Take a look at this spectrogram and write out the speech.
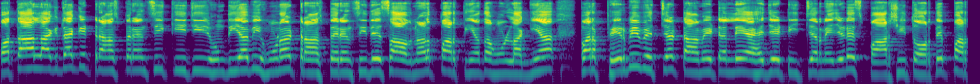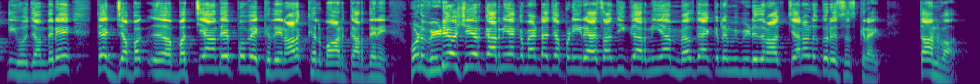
ਪਤਾ ਲੱਗਦਾ ਕਿ ਟਰਾਂਸਪੇਰੈਂਸੀ ਕੀ ਚੀਜ਼ ਹੁੰਦੀ ਆ, ਵੀ ਹੁਣ ਟਰਾਂਸਪੇਰੈਂਸੀ ਦੇ ਹਿਸਾਬ ਨਾਲ ਭਰਤੀਆਂ ਤਾਂ ਹੋਣ ਲੱਗ ਗਈਆਂ, ਪਰ ਫਿਰ ਵੀ ਵਿੱਚ ਟਾਵੇਂ ਇਕੱਲੇ ਇਹੋ ਜਿਹੇ ਟੀਚਰ ਨੇ ਜਿਹੜੇ ਸਪਾਰਸ਼ੀ ਤੌਰ ਤੇ ਭਰਤੀ ਹੋ ਜਾਂਦੇ ਨੇ ਤੇ ਜਬ- ਅ, ਬੱਚਿਆਂ ਦੇ ਭਵਿੱਖ ਦੇ ਨਾਲ ਖਿਲਵਾੜ ਕਰਦੇ ਨੇ। ਹੁਣ ਵੀਡੀਓ ਸ਼ੇਅਰ ਕਰਨੀ ਹੈ ਕਮੈਂਟਾਂ 'ਚ ਆਪਣੀ ਰਾਏ ਸਾਂਝੀ ਕਰਨੀ ਹੈ ਮਿਲਦੇ ਆ ਇੱਕ ਨਵੀਂ ਵੀਡੀਓ ਦੇ ਨਾਲ। ਚੈਨਲ ਨੂੰ ਕਰੋ ਸਬਸਕ੍ਰਾਈਬ। ਧੰਨਵਾਦ।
